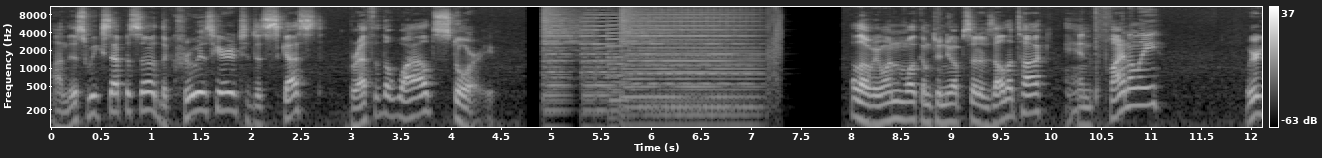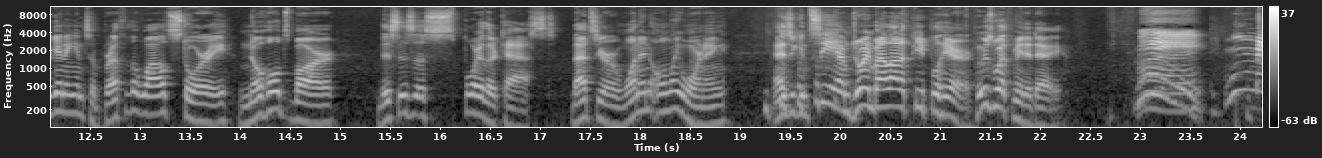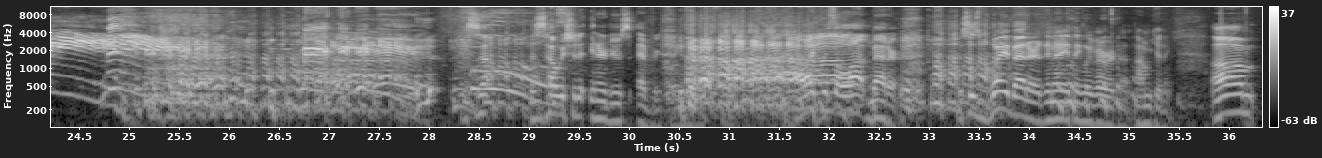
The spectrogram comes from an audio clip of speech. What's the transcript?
On this week's episode, the crew is here to discuss Breath of the Wild story. Hello, everyone. Welcome to a new episode of Zelda Talk. And finally, we're getting into Breath of the Wild story, no holds bar. This is a spoiler cast. That's your one and only warning. As you can see, I'm joined by a lot of people here. Who's with me today? Me! Me! Me! This is, how, this is how we should introduce everything. I like this a lot better. This is way better than anything we've ever done. I'm kidding. Um,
